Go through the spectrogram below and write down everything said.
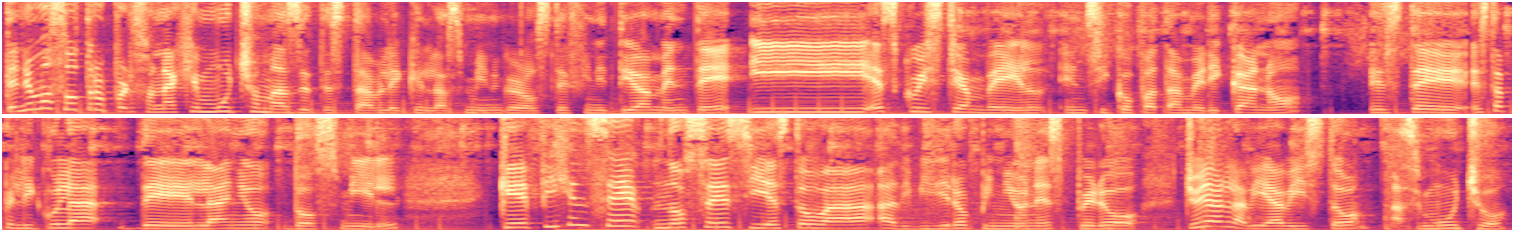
Tenemos otro personaje mucho más detestable que las Mean Girls, definitivamente, y es Christian Bale en Psicópata Americano. Este, esta película del año 2000, que fíjense, no sé si esto va a dividir opiniones, pero yo ya la había visto hace mucho.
